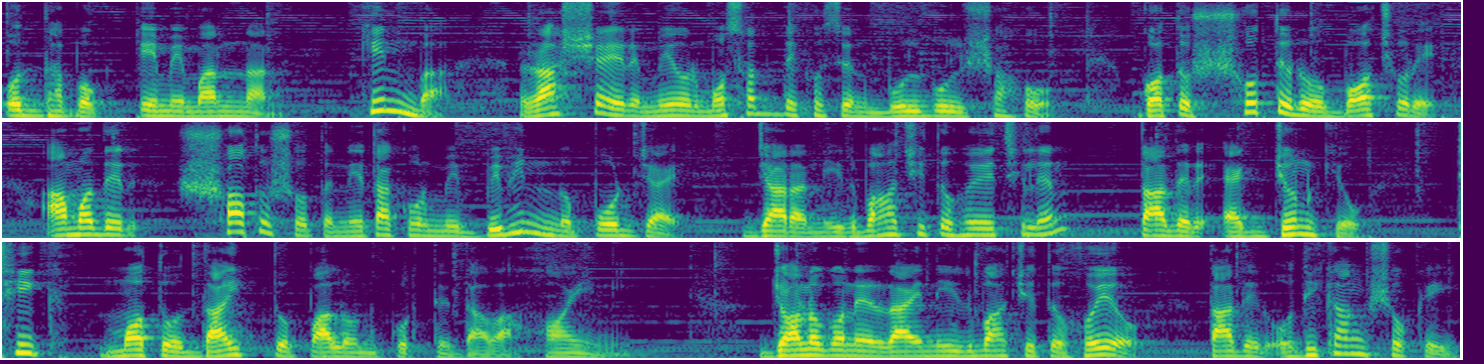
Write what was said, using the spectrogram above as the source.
অধ্যাপক এম এ মান্নান কিংবা রাজশাহীর মেয়র মোসাদ্দেক হোসেন বুলবুল সহ গত সতেরো বছরে আমাদের শত শত নেতাকর্মী বিভিন্ন পর্যায়ে যারা নির্বাচিত হয়েছিলেন, তাদের একজনকেও ঠিক মতো দায়িত্ব পালন করতে দেওয়া হয়নি। জনগণের রায় নির্বাচিত হয়েও তাদের অধিকাংশকেই,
